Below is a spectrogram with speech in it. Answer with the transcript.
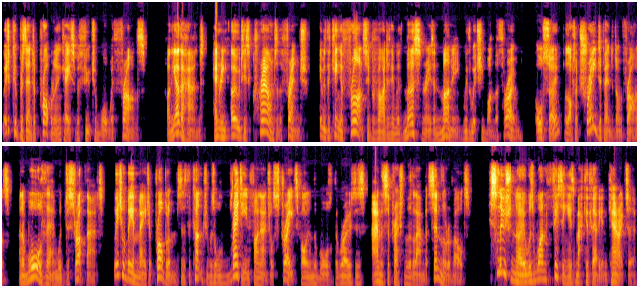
which could present a problem in case of a future war with France. On the other hand, Henry owed his crown to the French. It was the King of France who provided him with mercenaries and money with which he won the throne. Also, a lot of trade depended on France, and a war with them would disrupt that, which would be a major problem since the country was already in financial straits following the Wars of the Roses and the suppression of the Lambert Simnel revolt. His solution, though, was one fitting his Machiavellian character.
